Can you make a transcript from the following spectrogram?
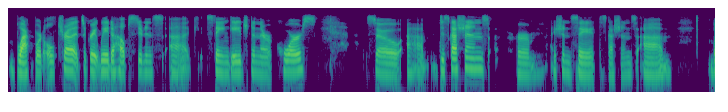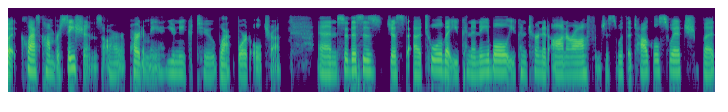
Blackboard Ultra. It's a great way to help students uh, stay engaged in their course. So um, discussions, or I shouldn't say discussions, um, but class conversations are, pardon me, unique to Blackboard Ultra. And so this is just a tool that you can enable. You can turn it on or off just with a toggle switch. But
